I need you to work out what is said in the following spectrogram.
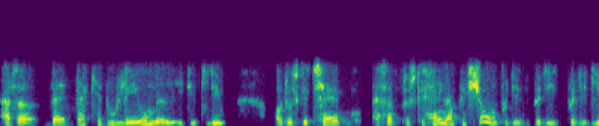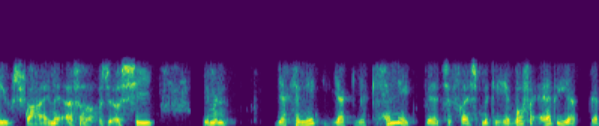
altså, hvad, hvad kan du leve med i dit liv? Og du skal, tage, altså, du skal have en ambition på dit, på dit, på dit livs vegne. Altså og, og sige, jamen, jeg kan, ikke, jeg, jeg kan ikke være tilfreds med det her. Hvorfor er det, jeg, jeg,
